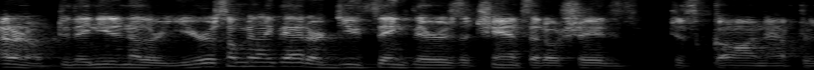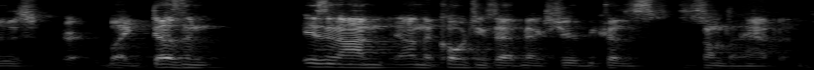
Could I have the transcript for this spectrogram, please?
I don't know. Do they need another year or something like that, or do you think there is a chance that O'Shea's just gone after this? Like, doesn't isn't on on the coaching staff next year because something happened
